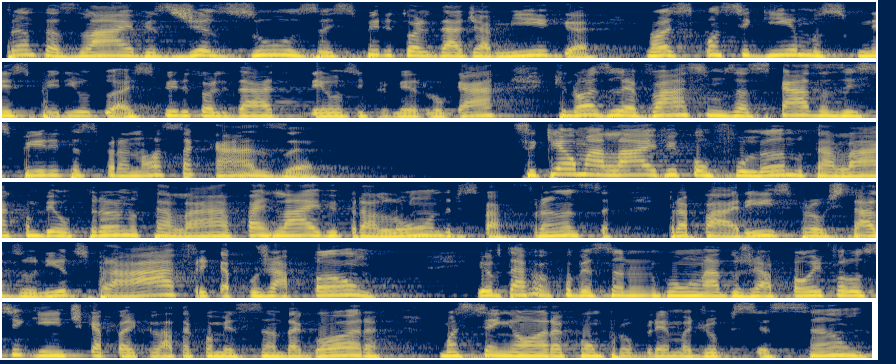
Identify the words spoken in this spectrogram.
tantas lives, Jesus, a espiritualidade amiga, nós conseguimos nesse período, a espiritualidade de Deus em primeiro lugar, que nós levássemos as casas espíritas para nossa casa. Se quer uma live com fulano tá lá, com Beltrano tá lá, faz live para Londres, para França, para Paris, para os Estados Unidos, para África, para o Japão, eu estava conversando com um lá do Japão e falou o seguinte: que lá está começando agora, uma senhora com problema de obsessão,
